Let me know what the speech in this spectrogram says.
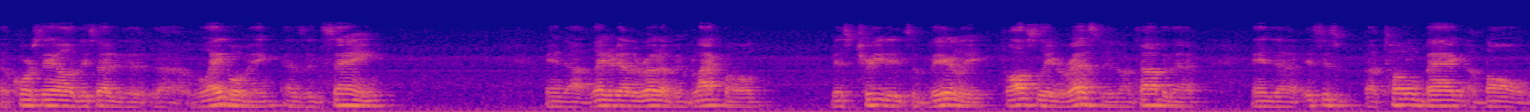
Of course, they all decided to uh, label me as insane. And uh, later down the road, I've been blackballed, mistreated severely, falsely arrested on top of that. And uh, it's just a total bag of balls.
